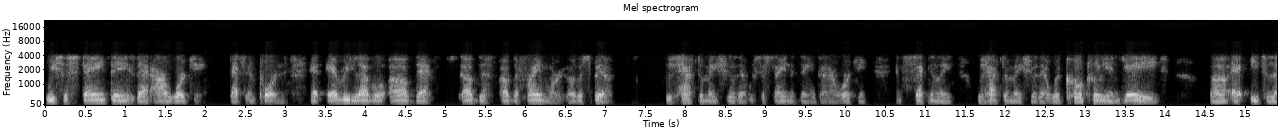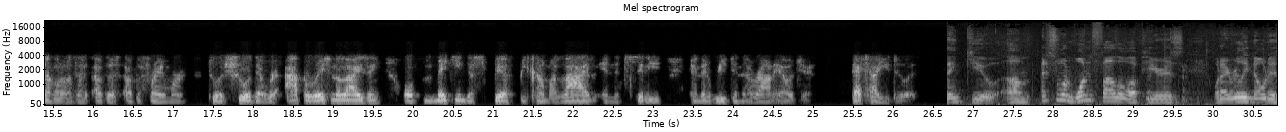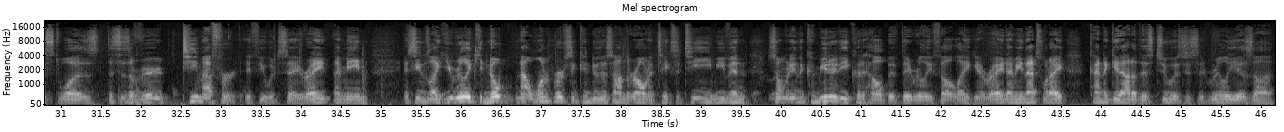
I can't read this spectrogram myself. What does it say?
we sustain things that are working. That's important at every level of that of the of the framework of the SPIF we have to make sure that we sustain the things that are working. And secondly, we have to make sure that we're culturally engaged uh, at each level of the, of the of the framework to ensure that we're operationalizing or making the SPIF become alive in the city and the region around Elgin. That's how you do it. Thank you. Um, I just want one follow up here is what I really noticed was this is a very team effort, if you would say, right? I mean, it seems like you really can no not one person can do this on their own it takes a team even somebody in the community could help if they really felt like it right i mean that's what i kind of get out of this too is just it really is a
